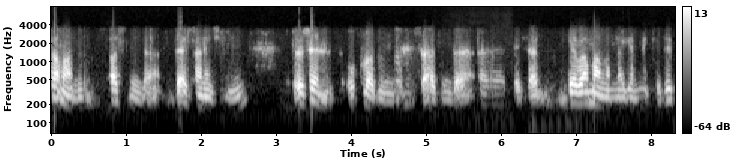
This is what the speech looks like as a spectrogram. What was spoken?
tamamen aslında dershaneciliğin özel okul adında, lise adında e, tekrar devam anlamına gelmektedir.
